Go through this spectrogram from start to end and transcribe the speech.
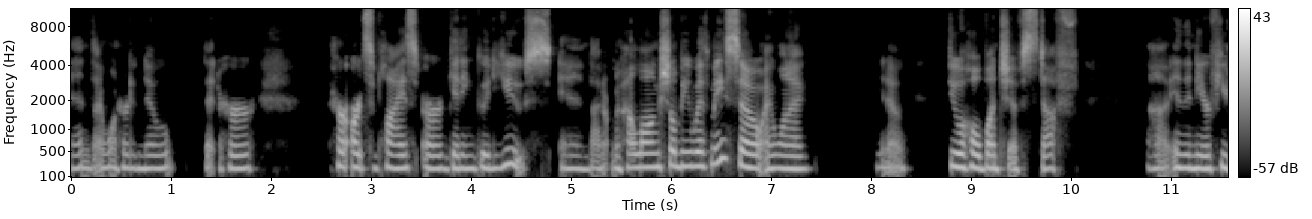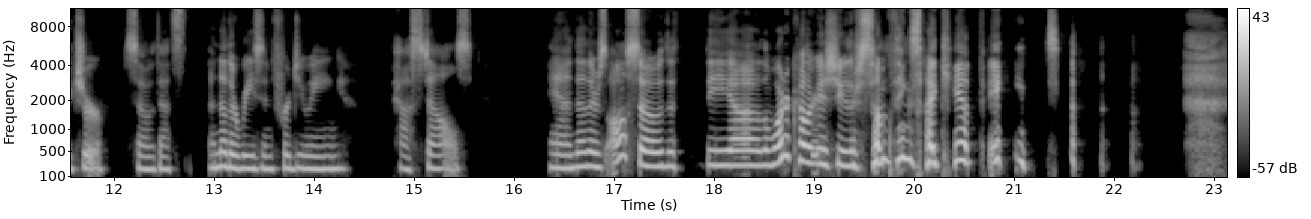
and I want her to know that her her art supplies are getting good use. And I don't know how long she'll be with me, so I want to, you know, do a whole bunch of stuff uh, in the near future. So that's another reason for doing pastels. And then there's also the the uh, the watercolor issue. There's some things I can't paint.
